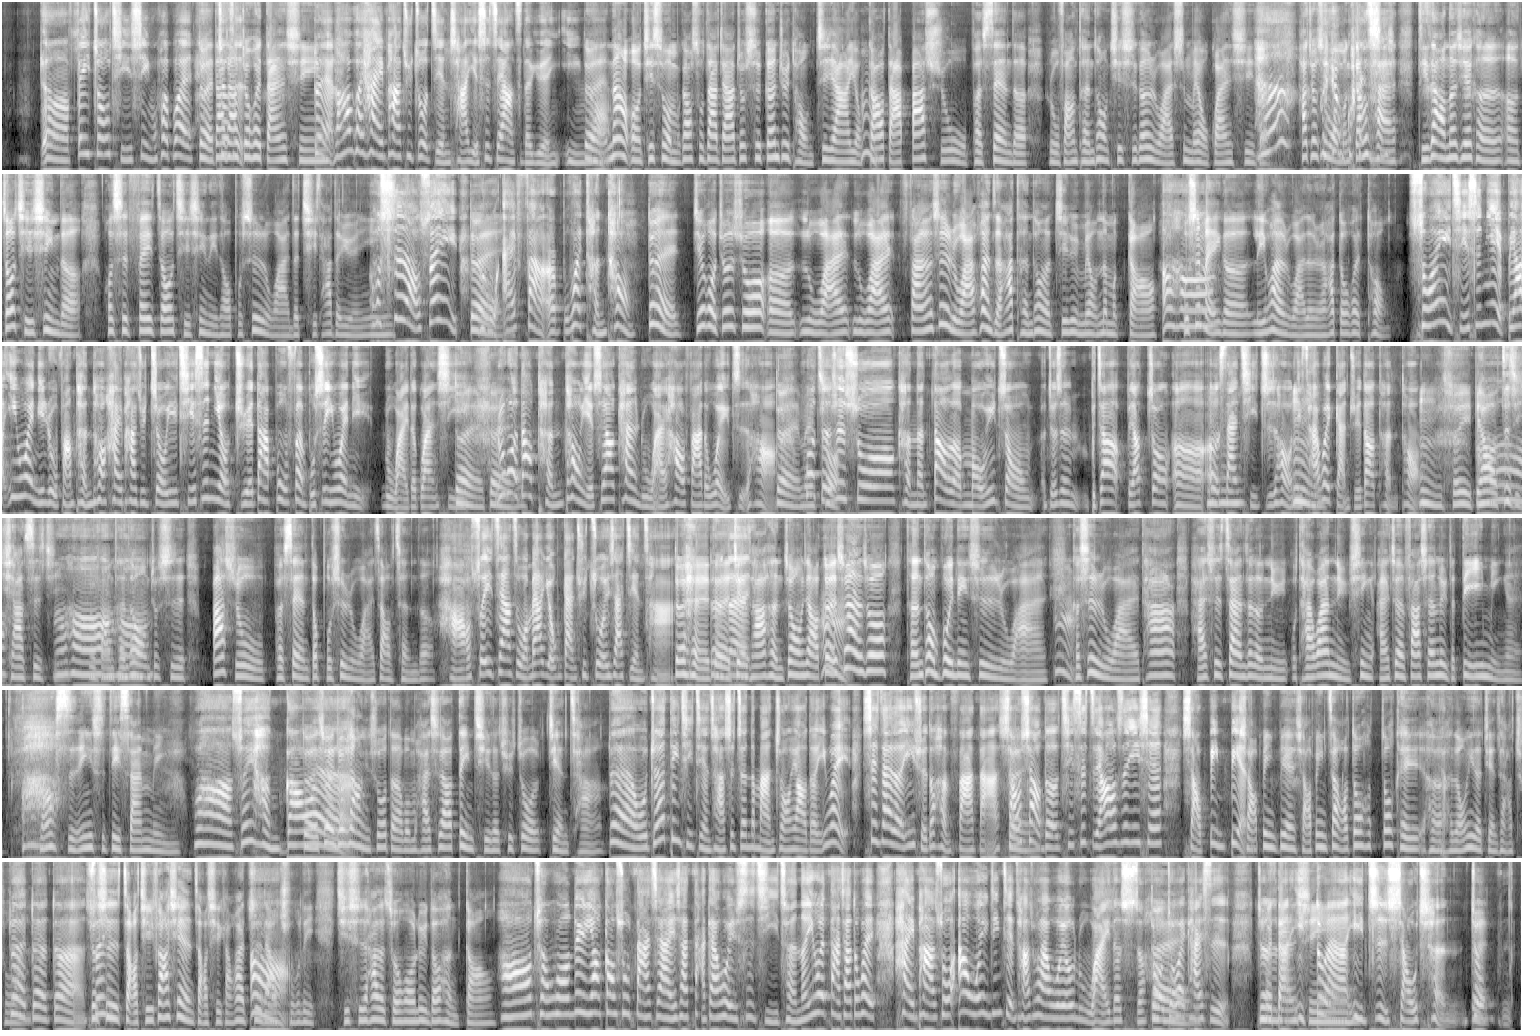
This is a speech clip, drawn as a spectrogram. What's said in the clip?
呃，非周期性会不会、就是？对，大家就会担心。对，然后会害怕去做检查，也是这样子的原因。对，那呃，其实我们告诉大家，就是根据统计啊，有高达八十五 percent 的乳房疼痛，其实跟乳癌是没有关系的。它就是我们刚才提到那些可能呃周期性的或是非周期性里头不是乳癌的其他的原因。不是哦，所以乳癌反而不会疼痛。对，结果就是说，呃，乳癌，乳癌。反而是乳癌患者，他疼痛的几率没有那么高，uh huh. 不是每一个罹患乳癌的人他都会痛。所以其实你也不要因为你乳房疼痛害怕去就医，其实你有绝大部分不是因为你乳癌的关系。对对。如果到疼痛也是要看乳癌好发的位置哈。对，或者是说可能到了某一种就是比较比较重呃、嗯、二三期之后，你才会感觉到疼痛。嗯，所以不要自己吓自己，哦、乳房疼痛就是。八十五 percent 都不是乳癌造成的。好，所以这样子我们要勇敢去做一下检查。对对，对，检查很重要。嗯、对，虽然说疼痛不一定是乳癌，嗯，可是乳癌它还是占这个女台湾女性癌症发生率的第一名，哎，然后死因是第三名。哇，所以很高。对，所以就像你说的，我们还是要定期的去做检查。对，我觉得定期检查是真的蛮重要的，因为现在的医学都很发达，小小的其实。只要是一些小病变、小病变、小病灶，都都可以很很容易的检查出来。对对对，就是早期发现、早期赶快治疗处理，哦、其实它的存活率都很高。好，存活率要告诉大家一下，大概会是几成呢？因为大家都会害怕说啊，我已经检查出来我有乳癌的时候，就会开始就是会担心，对啊，意志消沉。就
